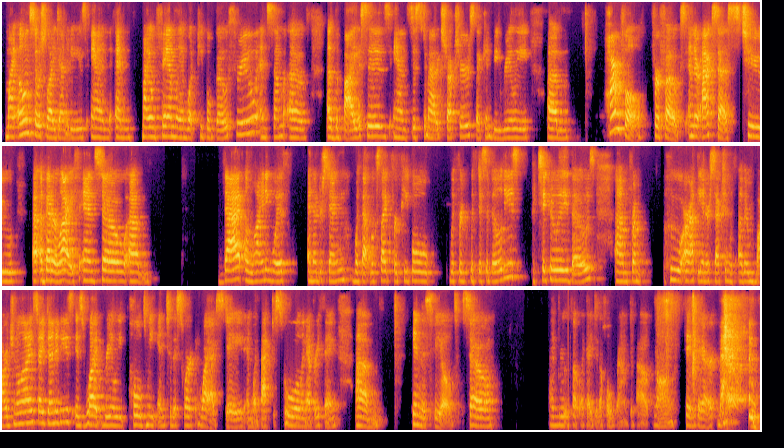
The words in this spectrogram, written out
my own social identities and and my own family and what people go through and some of, of the biases and systematic structures that can be really um, harmful for folks and their access to a, a better life. And so um, that aligning with and understanding what that looks like for people with, for, with disabilities particularly those um, from who are at the intersection with other marginalized identities is what really pulled me into this work and why I've stayed and went back to school and everything um, in this field. So I really felt like I did a whole roundabout long thing hmm. there. I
